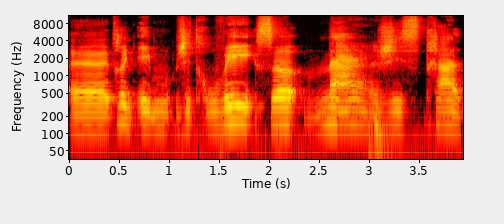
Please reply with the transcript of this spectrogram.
euh, truc. Et j'ai trouvé ça magistral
